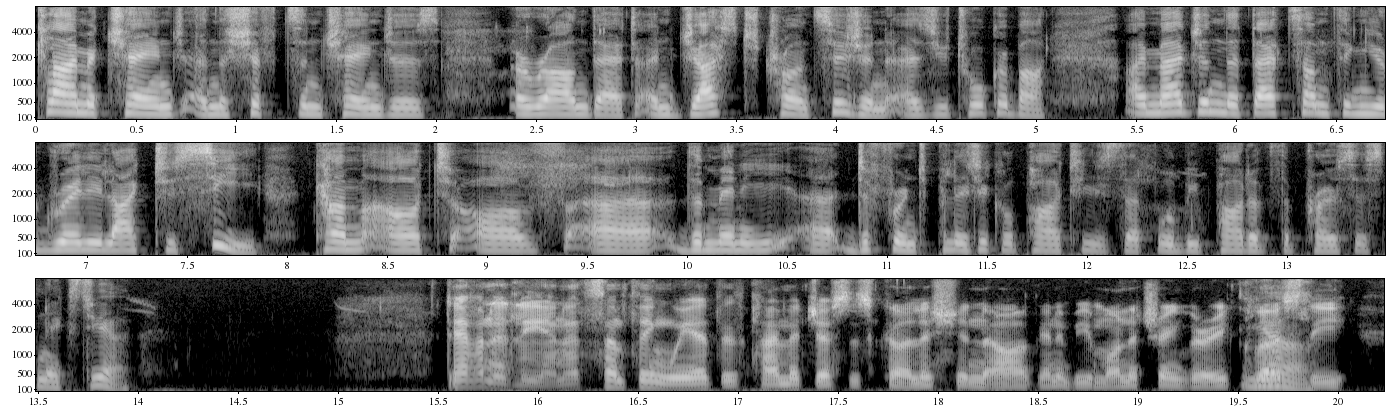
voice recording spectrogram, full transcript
climate change and the shifts and changes around that and just transition, as you talk about. I imagine that that's something you'd really like to see come out of uh, the many uh, different political parties that will be part of the process next year. Definitely, and that's something we at the Climate Justice Coalition are going to be monitoring very closely. Yeah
